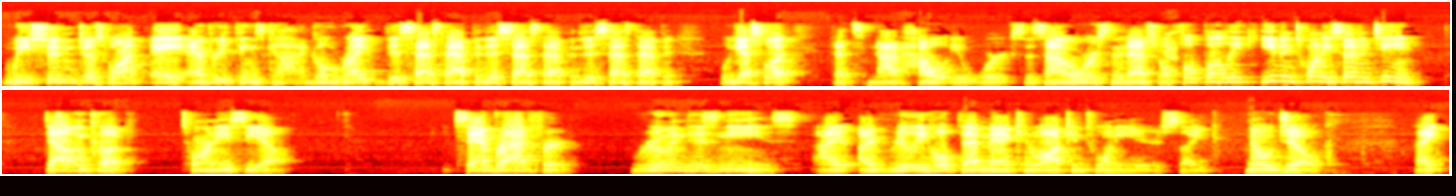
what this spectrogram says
We shouldn't just want hey everything's got to go right. This has to happen. This has to happen. This has to happen. Well guess what? That's not how it works. That's not how it works in the national yeah. football league. Even 2017 dalvin cook torn acl sam bradford ruined his knees. I, I really hope that man can walk in 20 years. Like no joke. Like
